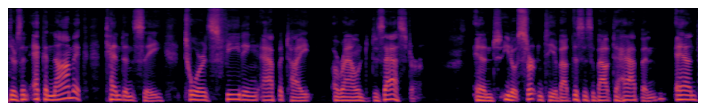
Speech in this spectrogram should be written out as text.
there's an economic tendency towards feeding appetite around disaster and you know certainty about this is about to happen. And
